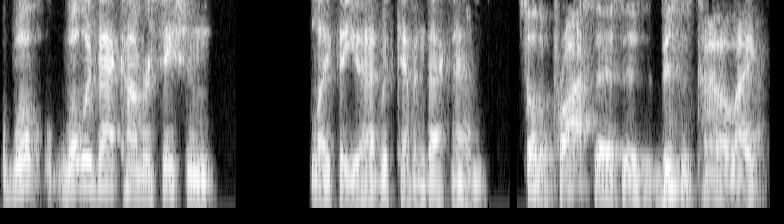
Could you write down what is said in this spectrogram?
What What was that conversation like that you had with Kevin back then? So the process is this is kind of like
